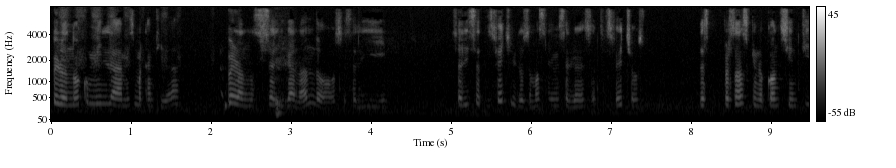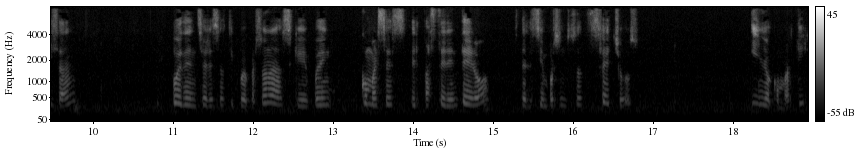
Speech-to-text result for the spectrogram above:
pero no comí la misma cantidad. Pero no sí salí ganando, o sea, salí, salí satisfecho y los demás también salieron satisfechos. Las personas que no concientizan pueden ser ese tipo de personas que pueden comerse el pastel entero, estar 100% satisfechos y no compartir.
